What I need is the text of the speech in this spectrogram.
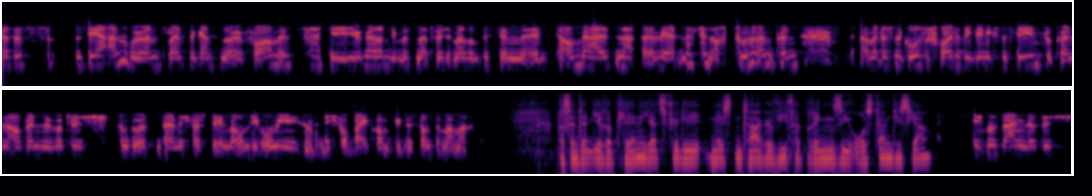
das ist sehr anrührend, weil es eine ganz neue Form ist. Die Jüngeren, die müssen natürlich immer so ein bisschen im Taum gehalten äh, werden, dass sie noch zuhören können. Aber das ist eine große Freude, sie wenigstens sehen zu können, auch wenn sie wirklich zum größten Teil nicht verstehen, warum die Omi nicht vorbeikommt, wie sie es sonst immer macht. Was sind denn Ihre Pläne jetzt für die nächsten Tage? Wie verbringen Sie Ostern dieses Jahr? Ich muss sagen, dass ich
